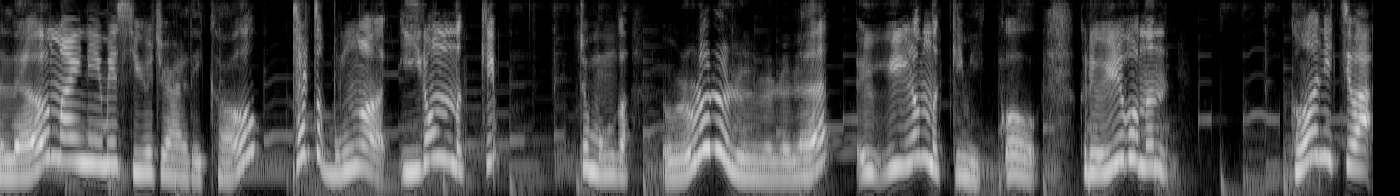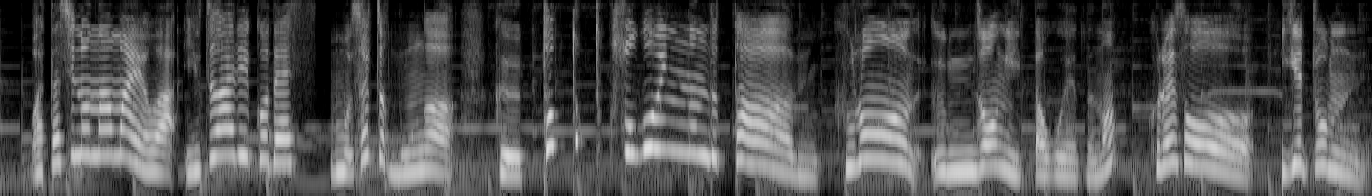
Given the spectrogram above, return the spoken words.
Hello, my name is Yuja Rico. 살짝 뭔가 이런 느낌? 좀 뭔가 이런 느낌이 있고 그리고 일본은 고니치와 와타시노 나마에와 유즈아 리코 데스 뭐 살짝 뭔가 그 톡톡톡 쏘고 있는 듯한 그런 음정이 있다고 해야 되나? 그래서 이게 좀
